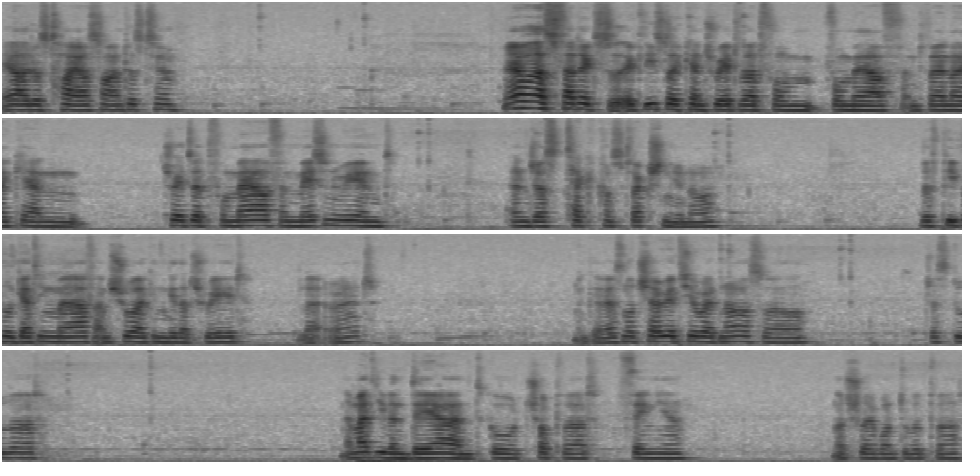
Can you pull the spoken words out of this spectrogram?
Yeah, I'll just hire a scientist here. Yeah, well, aesthetics, at least I can trade that for, for math, and then I can trade that for math and masonry and and just tech construction, you know with people getting math, I'm sure I can get a trade, right? Okay, there's no chariot here right now, so I'll just do that. I might even dare and go chop that thing here. Not sure I want to whip that.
